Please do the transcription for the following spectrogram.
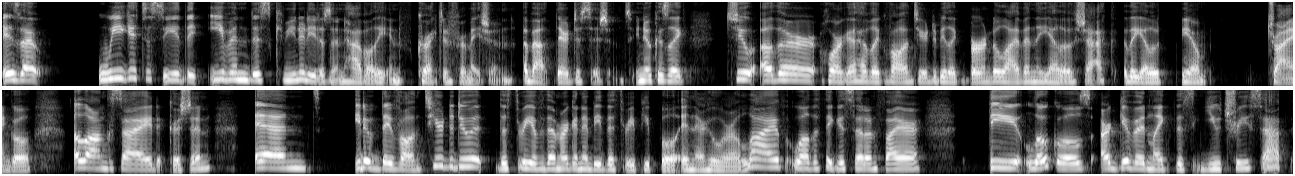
is that we get to see that even this community doesn't have all the correct information about their decisions. You know, because like two other Hårga have like volunteered to be like burned alive in the yellow shack, the yellow, you know, triangle alongside Christian. And you know, they volunteered to do it. The three of them are going to be the three people in there who are alive while the thing is set on fire the locals are given like this yew tree sap,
